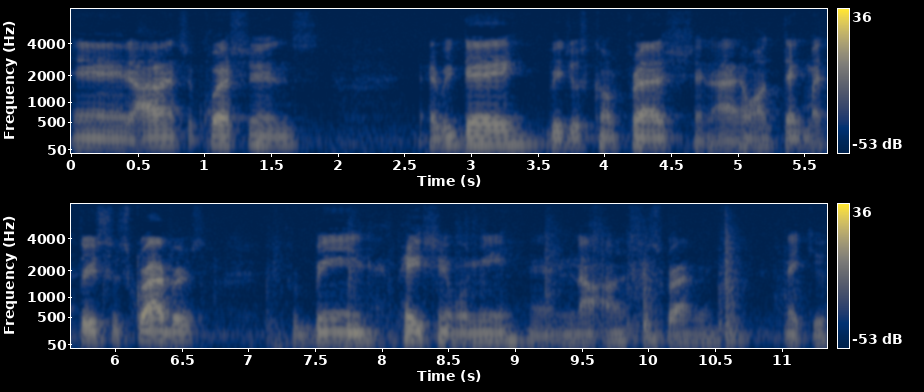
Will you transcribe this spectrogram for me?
and i answer questions every day. Videos come fresh and i want to thank my three subscribers for being patient with me and not unsubscribing. Thank you.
